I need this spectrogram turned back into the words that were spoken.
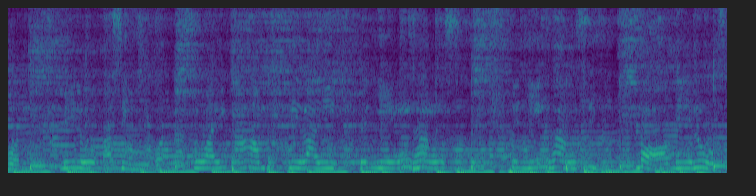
คน มีลูกอาสี่คนนะสวยงาม มีไรเป็นหญิงทั้งสี่เป็นหญิงทั้งสี่บ่มีลูกชายลูก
